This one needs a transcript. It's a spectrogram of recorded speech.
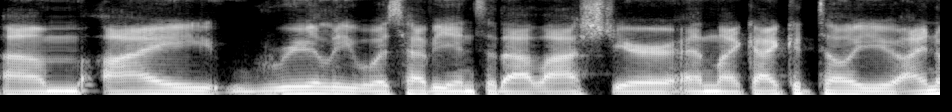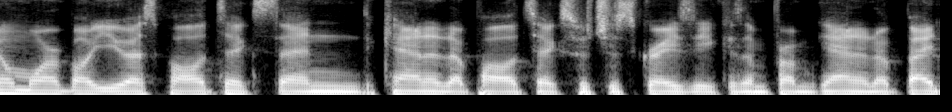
Um I really was heavy into that last year and like I could tell you I know more about US politics than Canada politics which is crazy because I'm from Canada Canada. But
